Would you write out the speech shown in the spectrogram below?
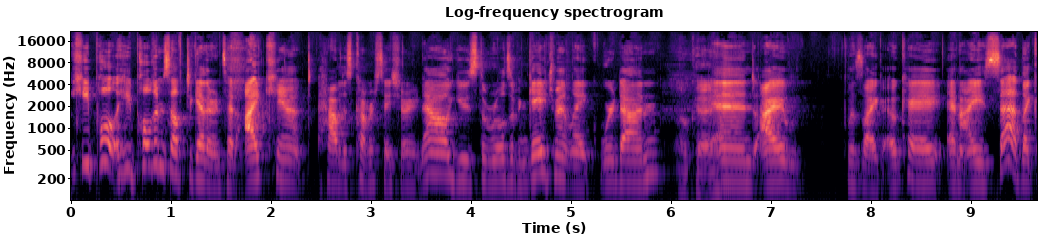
he pulled he pulled himself together and said, "I can't have this conversation right now. Use the rules of engagement. Like we're done." Okay. And I was like, "Okay." And I said, "Like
